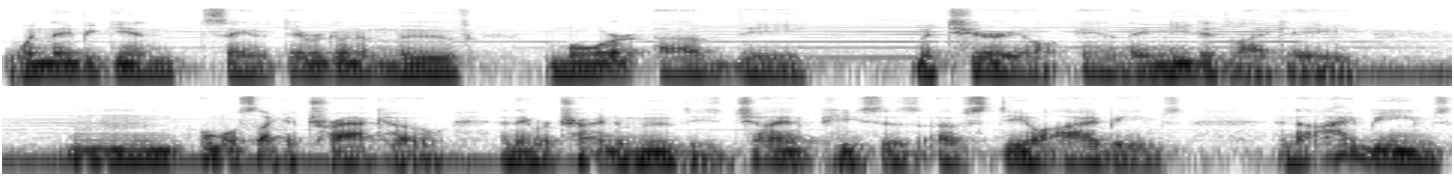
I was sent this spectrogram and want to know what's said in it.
when they began saying that they were going to move more of the material and they needed like a mm, almost like a track hoe and they were trying to move these giant pieces of steel I-beams and the I-beams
